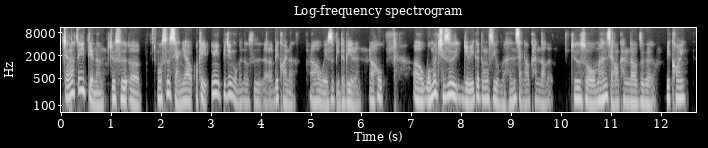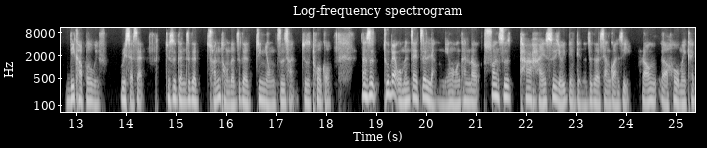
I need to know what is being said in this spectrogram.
讲到这一点呢，就是呃，我是想要 OK，因为毕竟我们都是呃 Bitcoiner，，然后我也是比特币人，然后呃，我们其实有一个东西我们很想要看到的，就是说我们很想要看到这个 Bitcoin decouple with risk asset，就是跟这个传统的这个金融资产就是脱钩。但是 too bad，我们在这两年我们看到，算是它还是有一点点的这个相关性。然后，然后我们看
